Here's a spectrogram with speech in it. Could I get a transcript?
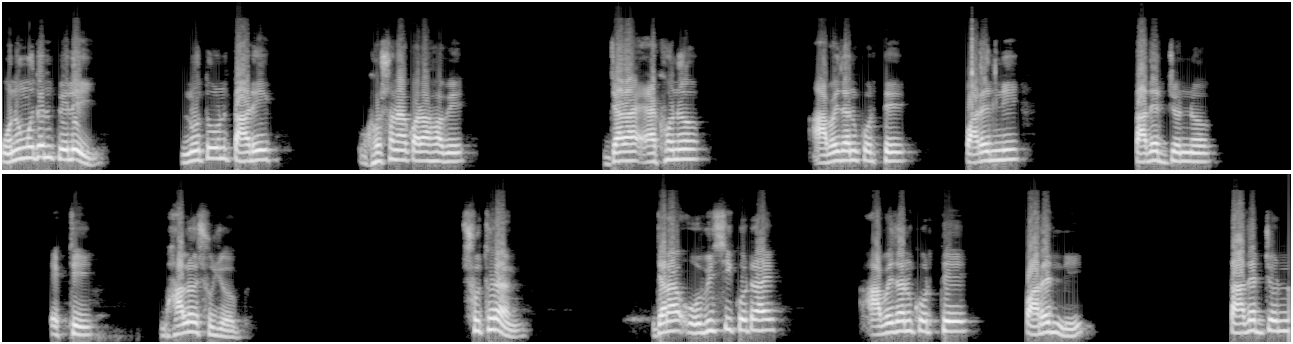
অনুমোদন পেলেই নতুন তারিখ ঘোষণা করা হবে। যারা এখনও আবেদন করতে পারেননি তাদের জন্য একটি ভালো সুযোগ। সুতরাং যারা ওবিসি কোটায় আবেদন করতে পারেননি, তাদের জন্য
